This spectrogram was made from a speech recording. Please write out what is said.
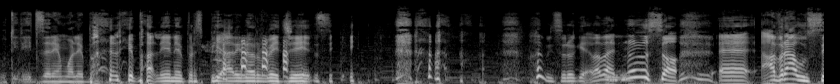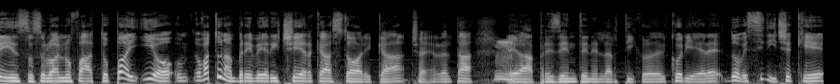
Utilizzeremo le, ba- le balene per spiare i norvegesi. Mi sono chiesto, vabbè, non lo so, eh, avrà un senso se lo hanno fatto. Poi io mm, ho fatto una breve ricerca storica, cioè in realtà Mm. era presente nell'articolo del Corriere, dove si dice che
